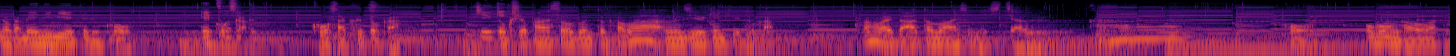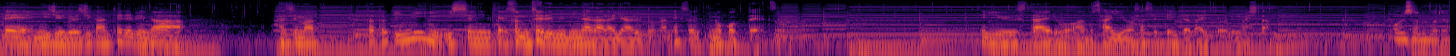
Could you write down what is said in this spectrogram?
のが目に見えてるこう絵とか工作。工作とか読書感想文とかは、うん、自由研究とかは割と後回しにしちゃうかな。こうお盆が終わって24時間テレビが始まった時に一緒にね そのテレビ見ながらやるとかねそういう残ったやつを。っていうスタイルをあの採用させていただいておりました。御社の方では？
